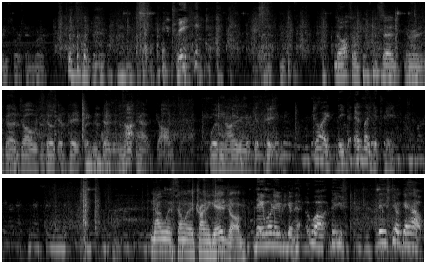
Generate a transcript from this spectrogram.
Resource, and we're absolutely highly. They also said whoever's got a job will still get paid, but who does not have a job was not even going to get paid. Joy, they, everybody gets paid. Not with someone trying to get a job. They won't able to get. Well, they, they still get help.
